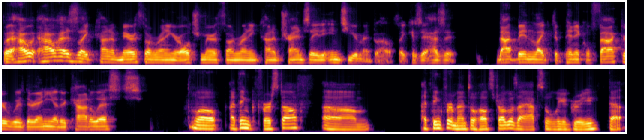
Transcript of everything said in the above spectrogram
But how how has like kind of marathon running or ultra marathon running kind of translated into your mental health? Like because it has it that been like the pinnacle factor? Was there any other catalysts? Well, I think first off, um, I think for mental health struggles, I absolutely agree that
